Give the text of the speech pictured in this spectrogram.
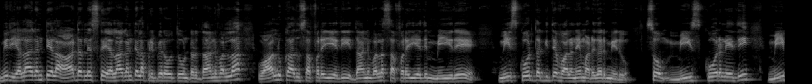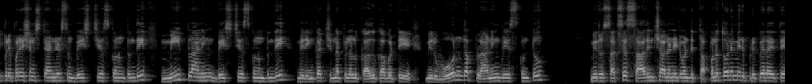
మీరు ఎలాగంటే ఇలా ఆర్డర్లెస్గా ఎలాగంటే ఇలా ప్రిపేర్ అవుతూ ఉంటారు. దానివల్ల వాళ్ళు కాదు సఫర్ అయ్యేది దానివల్ల సఫర్ అయ్యేది మీరే. మీ స్కోర్ తగ్గితే వాళ్ళనేం అడగరు మీరు. సో మీ స్కోర్ అనేది మీ ప్రిపరేషన్ స్టాండర్డ్స్ని బేస్ చేసుకొని ఉంటుంది. మీ ప్లానింగ్ బేస్ చేసుకొని ఉంటుంది. మీరు ఇంకా చిన్నపిల్లలు కాదు కాబట్టి మీరు ఓన్గా ప్లానింగ్ వేసుకుంటూ మీరు సక్సెస్ సాధించాలనేటువంటి తపనతోనే మీరు ప్రిపేర్ అయితే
